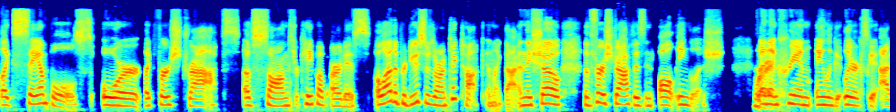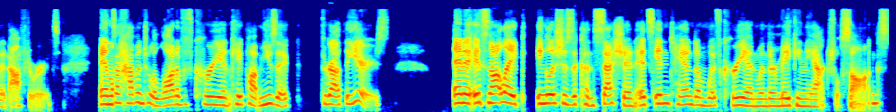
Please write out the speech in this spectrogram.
like samples or like first drafts of songs for K-pop artists. A lot of the producers are on TikTok and like that, and they show the first draft is in all English, right. and then Korean lyrics get added afterwards. And that happened to a lot of Korean K-pop music throughout the years. And it, it's not like English is a concession; it's in tandem with Korean when they're making the actual songs.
